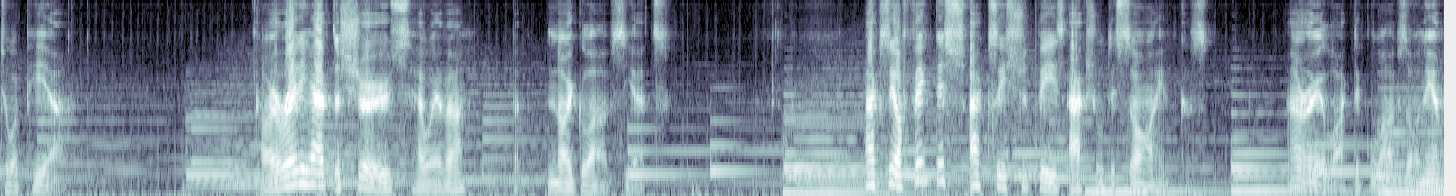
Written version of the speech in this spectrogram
to appear. I already have the shoes, however, but no gloves yet. Actually, I think this actually should be his actual design, because I don't really like the gloves on him.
